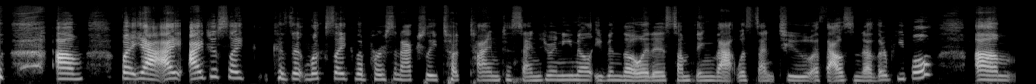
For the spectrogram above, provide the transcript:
um, but yeah, I, I just like because it looks like the person actually took time to send you an email, even though it is something that was sent to a thousand other people. Um,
